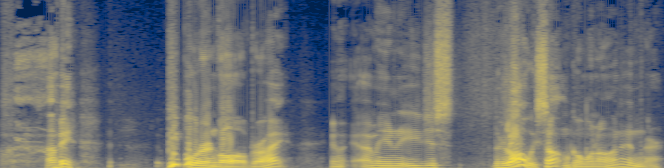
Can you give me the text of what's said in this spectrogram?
I mean, people are involved, right? I mean, you just, there's always something going on, isn't there?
